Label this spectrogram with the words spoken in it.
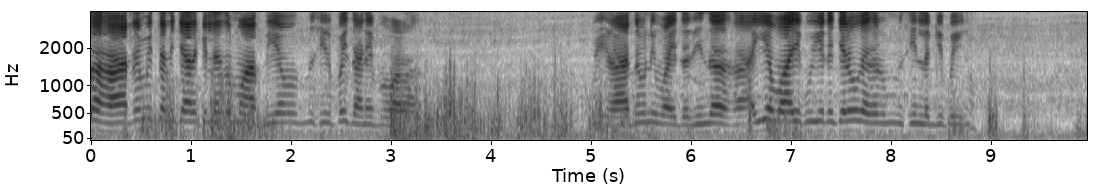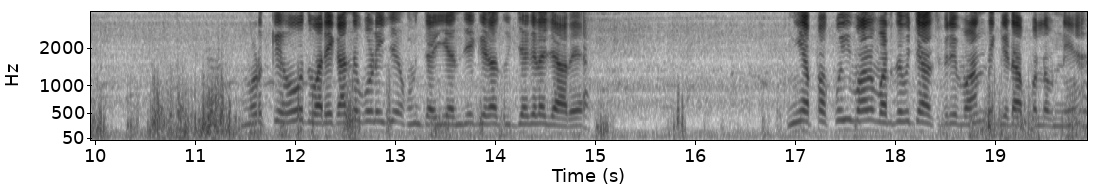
ਤਾਂ ਹਾਰ ਨੇ ਵੀ ਤਿੰਨ ਚਾਰ ਕਿੱਲੇ ਤੋਂ ਮਾਰਦੀ ਆ ਮਸ਼ੀਨ ਭਾਈ ਦਾਣੇ ਪਵਾਲਾ। ਵੀ ਹਾਰ ਨੂੰ ਨਹੀਂ ਵੱਜਦਾ ਦਿੰਦਾ। ਆਈ ਆਵਾਜ਼ ਕੋਈ ਇਹਨੇ ਚਿਰ ਹੋ ਗਿਆ ਸਾਨੂੰ ਮਸ਼ੀਨ ਲੱਗੀ ਪਈ ਨੂੰ। ਮੁੜ ਕੇ ਉਹ ਦੁਬਾਰੇ ਕੰਧ ਕੋਣੀ ਚ ਹੁਣ ਜਾਈ ਜਾਂਦੀ ਹੈ ਗੇੜਾ ਦੂਜਾ ਗੇੜਾ ਜਾ ਰਿਹਾ। ਨਹੀਂ, ਆਪਾਂ ਕੋਈ ਵਾਹਣ ਵੜਦੇ ਵਿੱਚ ਆ ਵਾਹਣ ਤੇ ਗੇੜਾ ਆਪਾਂ ਲਾਉਨੇ ਆ।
